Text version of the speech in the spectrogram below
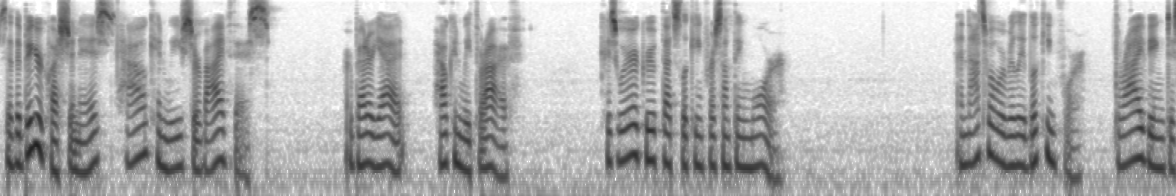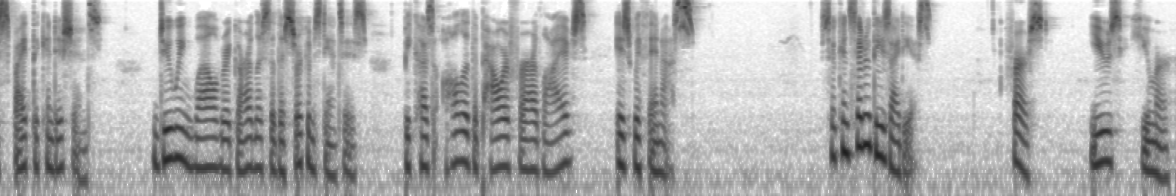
So the bigger question is how can we survive this? Or better yet, how can we thrive? Because we're a group that's looking for something more. And that's what we're really looking for thriving despite the conditions doing well regardless of the circumstances, because all of the power for our lives is within us. So consider these ideas. First, use humor.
